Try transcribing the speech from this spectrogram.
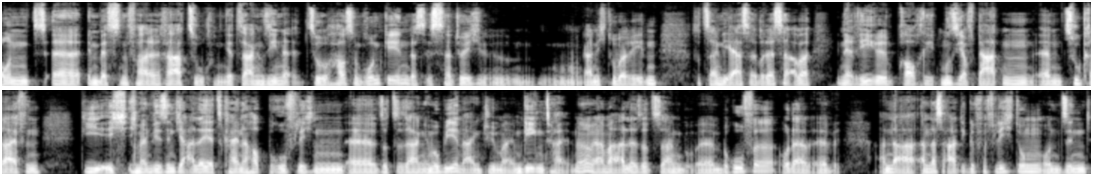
und äh, im besten Fall Rat suchen. Jetzt sagen Sie ne, zu Haus und Grund gehen, das ist natürlich äh, gar nicht drüber reden, sozusagen die erste Adresse, aber in der Regel brauche ich muss ich auf Daten ähm, zugreifen, die ich, ich meine, wir sind ja alle jetzt keine hauptberuflichen äh, sozusagen Immobilieneigentümer, im Gegenteil, ne? Wir haben ja alle sozusagen äh, Berufe oder äh, andersartige Verpflichtungen und sind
